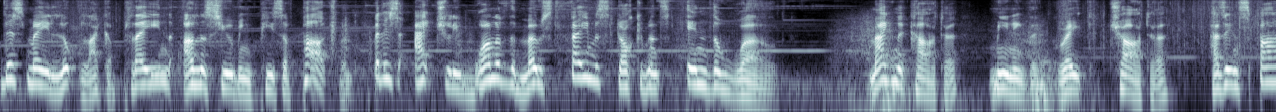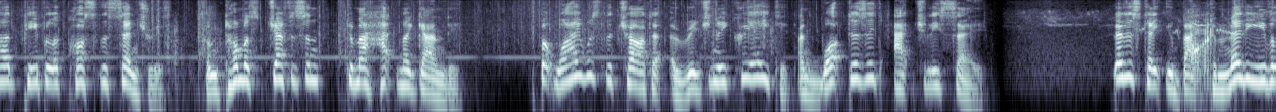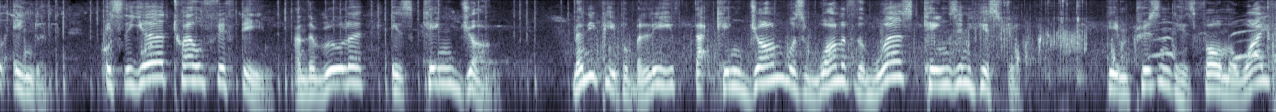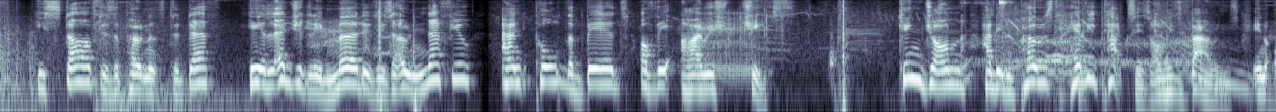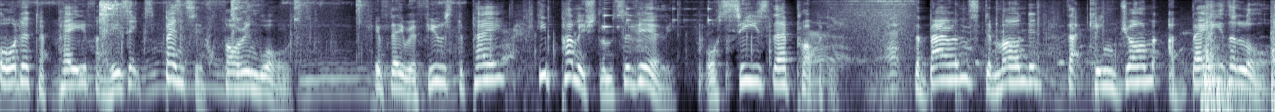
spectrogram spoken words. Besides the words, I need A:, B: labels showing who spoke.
A: This may look like a plain, unassuming piece of parchment, but is actually one of the most famous documents in the world. Magna Carta, meaning the Great Charter, has inspired people across the centuries, from Thomas Jefferson to Mahatma Gandhi. But why was the Charter originally created, and what does it actually say? Let us take you back to medieval England. It's the year 1215, and the ruler is King John. Many people believe that King John was one of the worst kings in history. He imprisoned his former wife, he starved his opponents to death, he allegedly murdered his own nephew, and pulled the beards of the Irish chiefs. King John had imposed heavy taxes on his barons in order to pay for his expensive foreign wars. If they refused to pay, he punished them severely or seized their property. The barons demanded that King John obey the law.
